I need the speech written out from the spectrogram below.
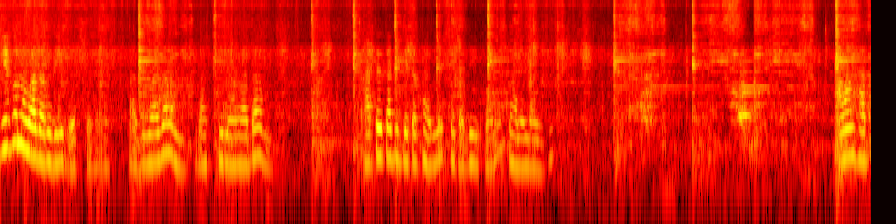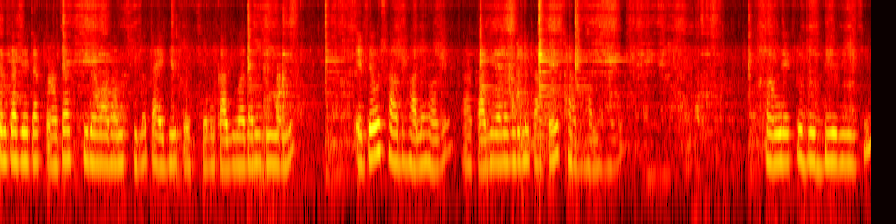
যে কোনো বাদাম দিয়ে করতে পারো। কাজু বাদাম বা চীনা বাদাম। হাতের কাছে যেটা থাকবে সেটা দিয়ে করো, ভালো লাগবে। আমার হাতের কাছে এটা কাঁচা চীনা বাদাম ছিল, তাই দিয়ে করছি। আমি কাজু বাদাম দিইনি। এতেও স্বাদ ভালো হবে। আর কাজু বাদাম দিলে তাতেও স্বাদ ভালো হবে। সঙ্গে একটু দুধ দিয়ে দিয়েছি।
